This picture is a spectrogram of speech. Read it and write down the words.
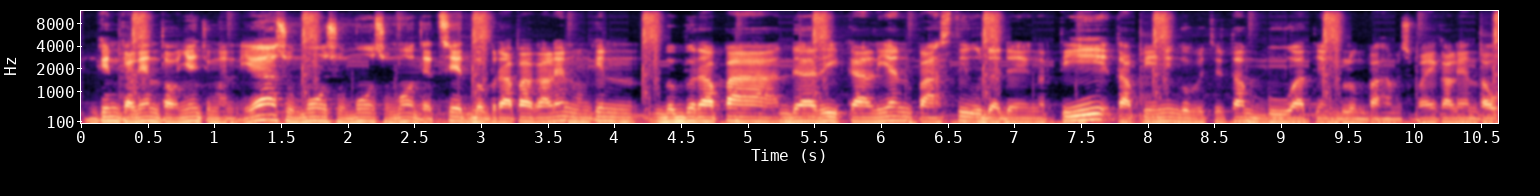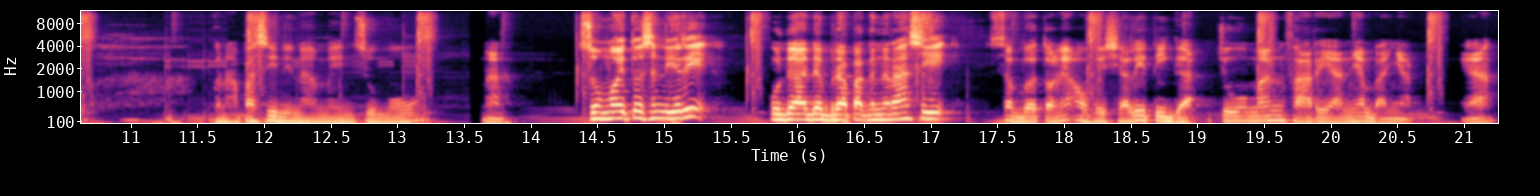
mungkin kalian taunya cuman ya sumo sumo sumo that's it. Beberapa kalian mungkin beberapa dari kalian pasti udah ada yang ngerti tapi ini gue bercerita buat yang belum paham supaya kalian tahu kenapa sih dinamain sumo? Nah sumo itu sendiri udah ada berapa generasi sebetulnya officially tiga cuman variannya banyak ya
